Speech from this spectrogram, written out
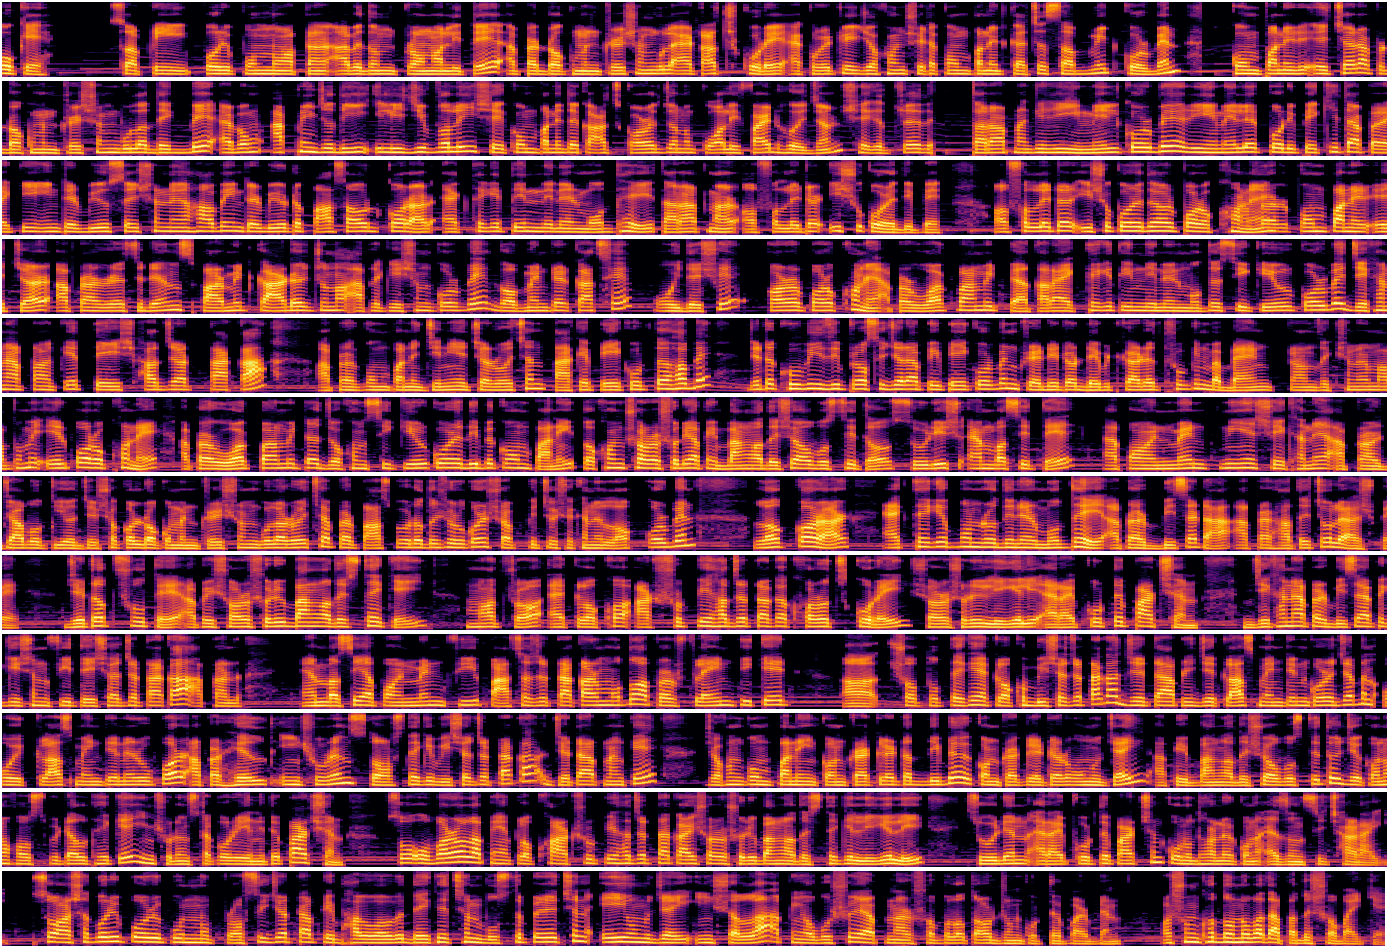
ওকে সো আপনি পরিপূর্ণ আপনার আবেদন প্রণালীতে আপনার ডকুমেন্টেশনগুলো অ্যাটাচ করে অ্যাকুরেটলি যখন সেটা কোম্পানির কাছে সাবমিট করবেন কোম্পানির এইচআর আপনার ডকুমেন্টেশনগুলো দেখবে এবং আপনি যদি ইলিজিবলি সেই কোম্পানিতে কাজ করার জন্য কোয়ালিফাইড হয়ে যান সেক্ষেত্রে তারা আপনাকে রি ইমেল করবে। রি ইমেলের পরিপ্রেক্ষিতে আপনার একটি ইন্টারভিউ সেশনে হবে। ইন্টারভিউটা পাস আউট করার এক থেকে তিন দিনের মধ্যেই তারা আপনার অফার লেটার ইস্যু করে দিবে। অফার লেটার ইস্যু করে দেওয়ার পরক্ষণে কোম্পানির এইচআর আপনার রেসিডেন্স পারমিট কার্ডের জন্য অ্যাপ্লিকেশন করবে। গভর্নমেন্টের কাছে ওই দেশে করার পরক্ষণে আপনার ওয়ার্ক পারমিটটা তারা এক থেকে তিন দিনের মধ্যে সিকিউর করবে, যেখানে আপনাকে তেইশ হাজার টাকা আপনার কোম্পানির যিনি এইচআর রয়েছেন, তাকে পে করতে হবে। যেটা খুব ইজি প্রসিজার আপনি পে করবেন ক্রেডিট আর ডেবিট কার্ডের থ্রু কিংবা ব্যাংক ট্রানজ্যাকশনের মাধ্যমে। এরপর ওখানে আপনার ওয়ার্ক পারমিটটা যখন সিকিউর করে দিবে কোম্পানি তখন সরাসরি আপনি বাংলাদেশে অবস্থিত সুইডিশ অ্যাম্বাসিতে অ্যাপয়েন্টমেন্ট নিয়ে সেখানে আপনার যাবতীয় যে সকল ডকুমেন্টেশনগুলো রয়েছে, আপনার পাসপোর্ট হতে শুরু করে সব কিছু সেখানে লক করবেন। লক করার এক থেকে পনেরো দিনের মধ্যেই আপনার ভিসাটা আপনার হাতে চলে আসবে। যেটার থ্রুতে আপনি সরাসরি বাংলাদেশ থেকেই মাত্র এক লক্ষ আটষট্টি হাজার টাকা খরচ করেই সরাসরি লিগেলি অ্যারাইভ করতে পারছেন। যেখানে আপনার ভিসা অ্যাপ্লিকেশন ফি তেইশ হাজার টাকা, আপনার অ্যাম্বাসি অ্যাপয়েন্টমেন্ট ফি পাঁচ হাজার টাকার মতো, আপনার প্লেন টিকিট সত্তর থেকে এক লক্ষ বিশ হাজার টাকা, যেটা আপনি যে ক্লাস মেনটেন করে যাবেন, ওই ক্লাস মেনটেনের উপর আপনার হেলথ ইন্স্যুরেন্স দশ থেকে বিশ হাজার টাকা, যেটা আপনাকে যখন কোম্পানি কন্ট্রাক্ট লেটার দিবে, ওই কন্ট্রাক্ট লেটার অনুযায়ী আপনি বাংলাদেশে অবস্থিত যে কোনো হসপিটাল থেকে ইন্স্যুরেন্সটা করিয়ে নিতে পারছেন। সো ওভারঅল আপনি এক লক্ষ আটষট্টি হাজার টাকায় সরাসরি বাংলাদেশ থেকে লিগেলি সুইডেন অ্যারাইভ করতে পারছেন, কোনো ধরনের কোনো এজেন্সি ছাড়াই। সো আশা করি পরিপূর্ণ প্রসিজারটা আপনি ভালোভাবে দেখেছেন, বুঝতে পেরেছেন। এই অনুযায়ী ইনশাল্লাহ আপনি অবশ্যই আপনার সফলতা অর্জন করতে পারবেন। অসংখ্য ধন্যবাদ আপনাদের সবাইকে।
